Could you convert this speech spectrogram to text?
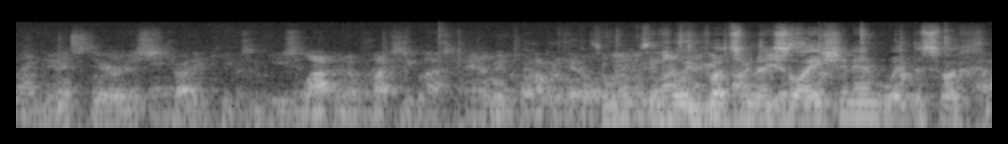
on, on the exterior to try to keep some heat in. Slapping a plexiglass panel We to talked cover the about- so when was the last Should time we you put some talked to us? insulation in with the, so- I,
